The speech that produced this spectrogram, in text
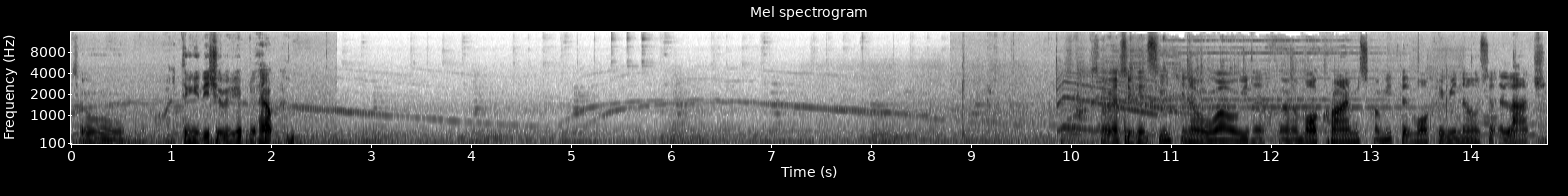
So I think they should be able to help. So as you can see, you know, while we have uh, more crimes committed, more criminals at large,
